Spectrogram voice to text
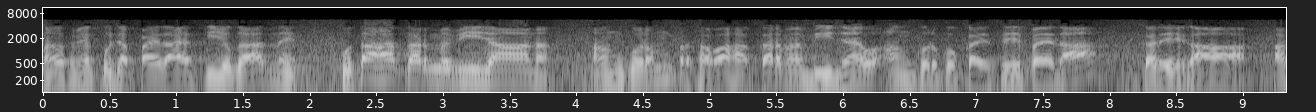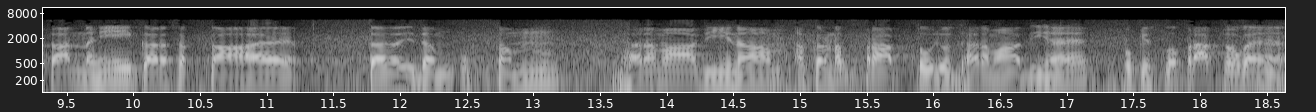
मैं उसमें कुछ पैदाइश की जो गात ने कुतः कर्म बीजान? अंकुरम प्रसव। कर्म बीज है वो अंकुर को कैसे पैदा करेगा? अतः नहीं कर सकता है। तदम उक्तम धर्मादि नाम अकर्ण प्राप्त। हो जो धर्म आदि हैं, वो किसको प्राप्त हो गए हैं?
